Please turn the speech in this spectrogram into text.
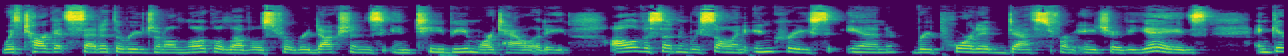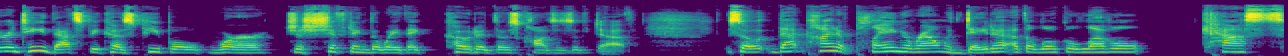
with targets set at the regional and local levels for reductions in TB mortality, all of a sudden we saw an increase in reported deaths from HIV AIDS. And guaranteed that's because people were just shifting the way they coded those causes of death. So that kind of playing around with data at the local level casts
